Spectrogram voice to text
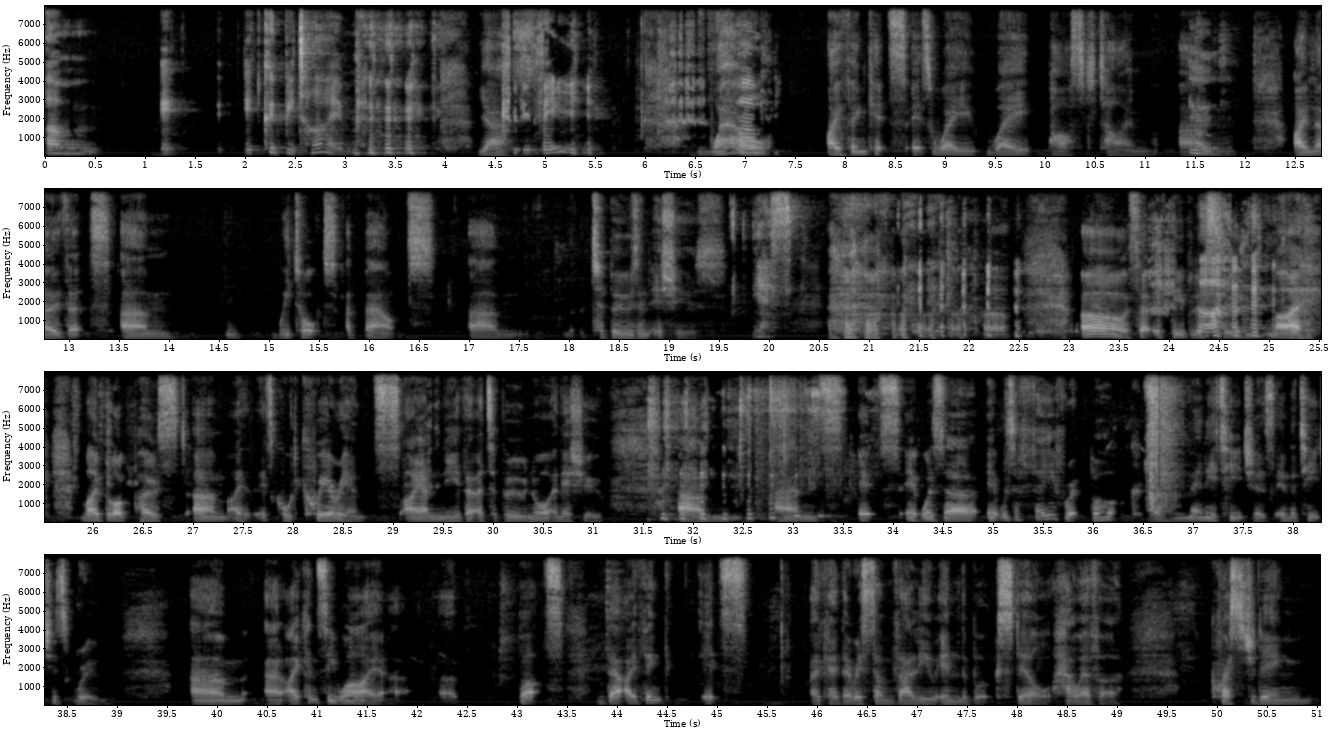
um, it it could be time. Yeah, could it be? Um, Well, I think it's it's way way past time. Um, mm. I know that um, we talked about um, taboos and issues. Yes. oh, so if people have seen my my blog post, um, I, it's called Queerience. I am neither a taboo nor an issue, um, and it's it was a it was a favourite book of many teachers in the teachers' room, um, and I can see why. Uh, but that I think it's okay. There is some value in the book still, however questioning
